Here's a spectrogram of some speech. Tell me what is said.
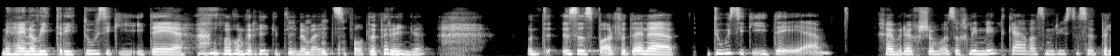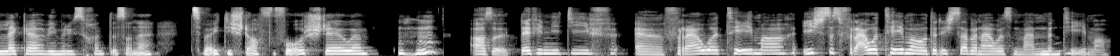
wir haben noch weitere tausende Ideen, die wir irgendwie noch zu Boden bringen Und so ein paar von diesen tausenden Ideen können wir euch schon mal so ein bisschen mitgeben, was wir uns da so überlegen, wie wir uns so eine zweite Staffel vorstellen. Mhm. Also definitiv ein Frauenthema. Ist es ein Frauenthema oder ist es eben auch ein Männerthema? Mhm.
